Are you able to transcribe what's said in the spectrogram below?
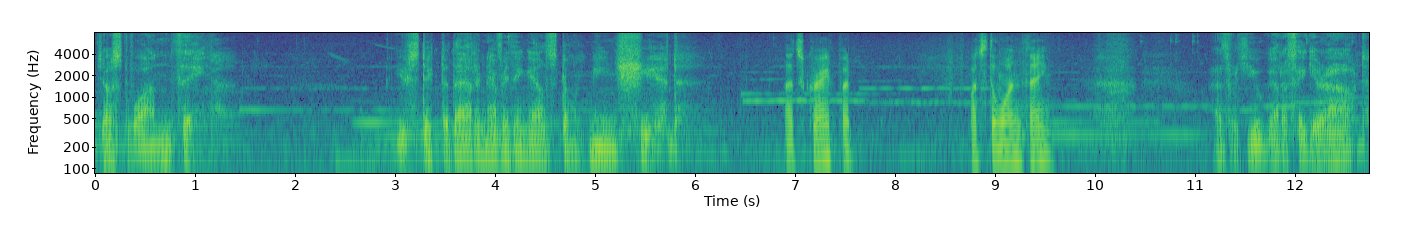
Just one thing. You stick to that and everything else don't mean shit. That's great, but what's the one thing? That's what you gotta figure out.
